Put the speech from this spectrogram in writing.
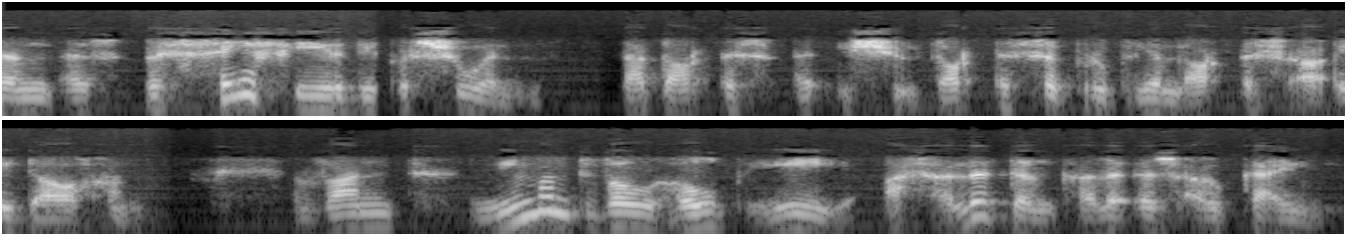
ding is besef hierdie persoon dat daar is 'n issue, daar is 'n probleem, daar is 'n uitdaging. Want niemand wil hulp hê as hulle dink hulle is oukei okay nie.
